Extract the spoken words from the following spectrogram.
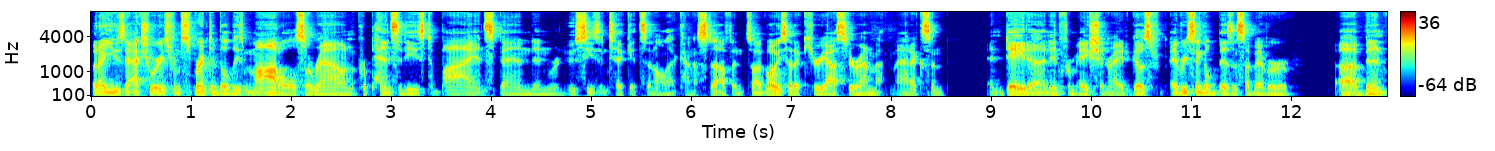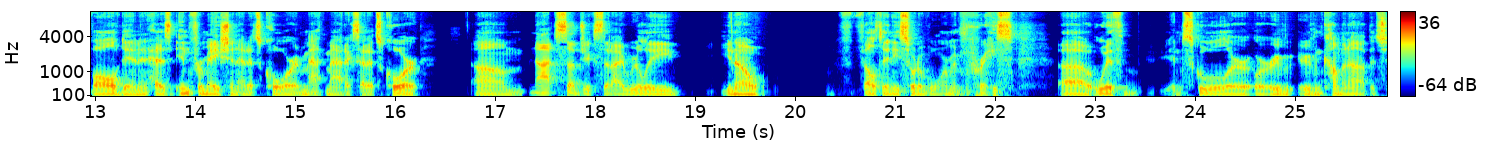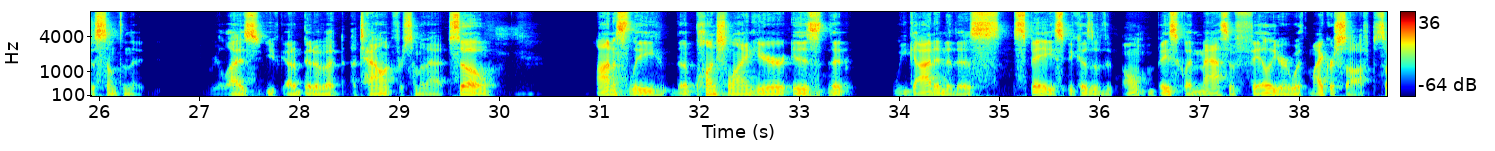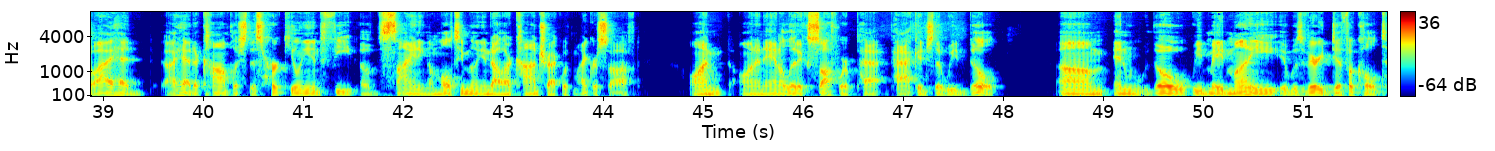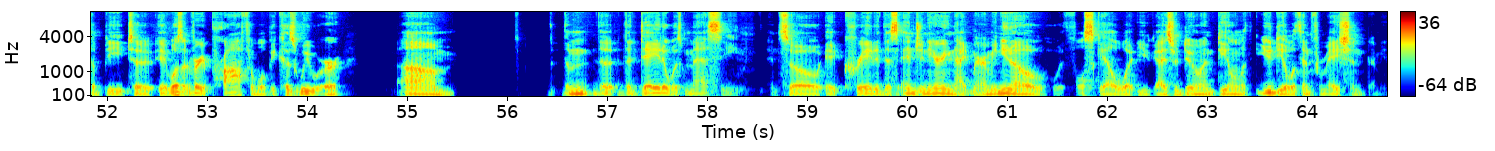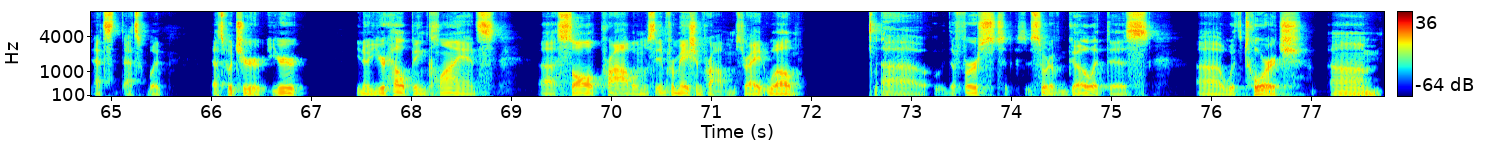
But i used actuaries from sprint to build these models around propensities to buy and spend and renew season tickets and all that kind of stuff. And so i've always had a curiosity around mathematics and and data and information right? It goes every single business i've ever uh, been involved in it has information at its core and mathematics at its core. Um, not subjects that i really you know felt any sort of warm embrace uh, with in school or, or even coming up. It's just something that you realize you've got a bit of a, a talent for some of that. So honestly, the punchline here is that we got into this space because of oh, basically a massive failure with Microsoft. So I had I had accomplished this Herculean feat of signing a multi-million dollar contract with Microsoft on on an analytics software pa- package that we built. Um, and though we made money, it was very difficult to be to. It wasn't very profitable because we were um, the, the the data was messy, and so it created this engineering nightmare. I mean, you know, with full scale, what you guys are doing, dealing with, you deal with information. I mean, that's that's what that's what you're you're you know you're helping clients uh, solve problems, information problems, right? Well, uh, the first sort of go at this uh, with Torch um,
